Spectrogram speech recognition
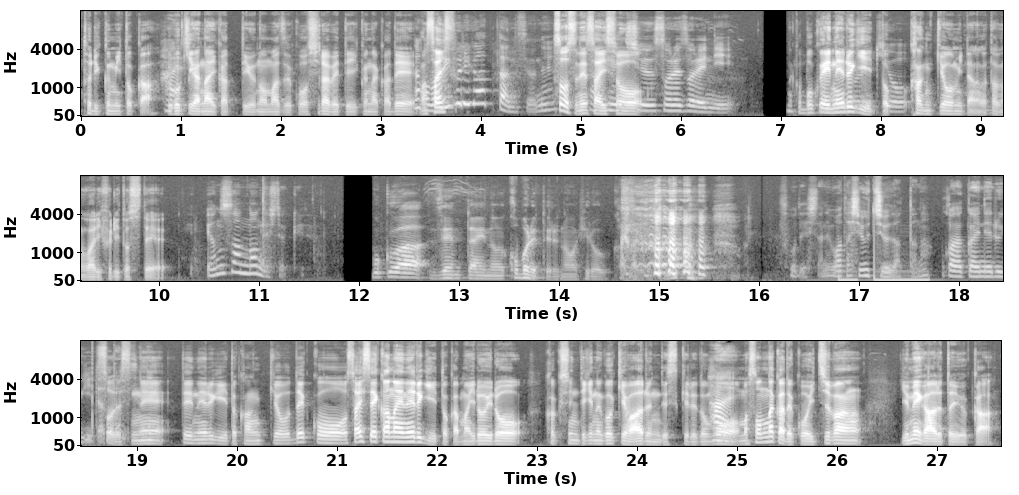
取り組みとかはい。動きがないかっていうのをまずこう調べていく中で、なんかまあ最割り振りがあったんですよね。そうですね最初。それぞれに。なんか僕エネルギーと環境みたいなのが多分割り振りとして。矢野さん何でしたっけ？僕は全体のこぼれてるのを拾う係ですね。そうでしたね。私宇宙だったな。岡田君エネルギーだったそうんでですすね。ねでエネルギーと環境でこう再生可能エネルギーとかまあいろいろ革新的な動きはあるんですけれども、はい。まあ、その中でこう一番夢があるというか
